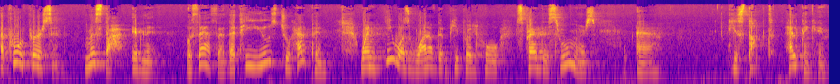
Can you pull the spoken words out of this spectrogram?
a poor person, Mistah ibn Uthatha that he used to help him. When he was one of the people who spread these rumors, uh, he stopped helping him.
